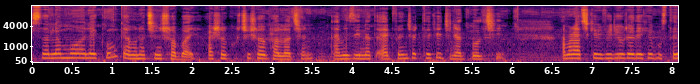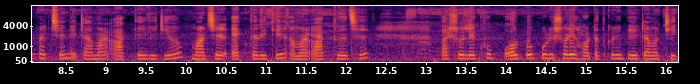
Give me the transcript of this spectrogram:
আসসালামু আলাইকুম, কেমন আছেন সবাই? আশা করছি সবাই ভালো আছেন। আমি জিনাত অ্যাডভেঞ্চার থেকে জিনাত বলছি। আমার আজকের ভিডিওটা দেখে বুঝতেই পারছেন, এটা আমার আঁকতে ভিডিও। মার্চের এক তারিখে আমার আঁকতে হয়েছে। আসলে খুব অল্প পরিসরে হঠাৎ করে বিয়েটা আমার ঠিক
